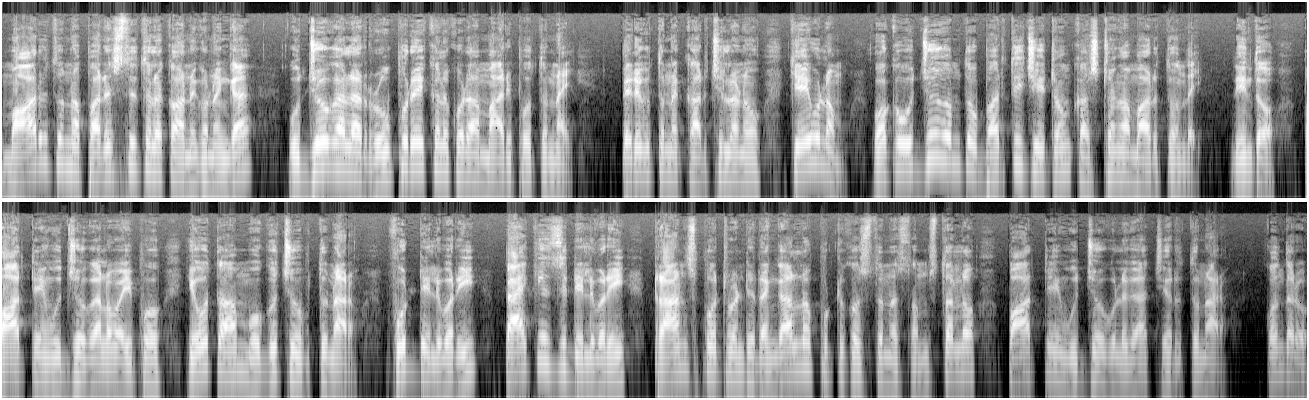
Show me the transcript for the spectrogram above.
మారుతున్న పరిస్థితులకు అనుగుణంగా ఉద్యోగాల రూపురేఖలు కూడా మారిపోతున్నాయి. పెరుగుతున్న ఖర్చులను కేవలం ఒక ఉద్యోగంతో భర్తీ చేయటం కష్టంగా మారుతుంది. దీంతో పార్ట్ టైం ఉద్యోగాల వైపు యువత మొగ్గు చూపుతున్నారు. Food delivery package delivery transport వంటి రంగాల్లో పుట్టుకొస్తున్న సంస్థల్లో పార్ట్ టైం ఉద్యోగులుగా చేరుతున్నారు. కొందరు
